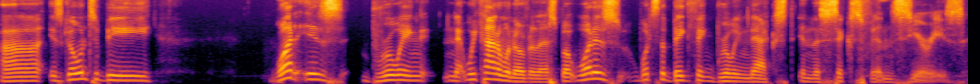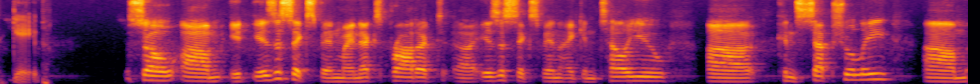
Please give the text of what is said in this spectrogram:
Uh, is going to be what is brewing? Ne- we kind of went over this, but what is what's the big thing brewing next in the Six Fin series, Gabe? So um, it is a six fin. My next product uh, is a six fin. I can tell you uh, conceptually um,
